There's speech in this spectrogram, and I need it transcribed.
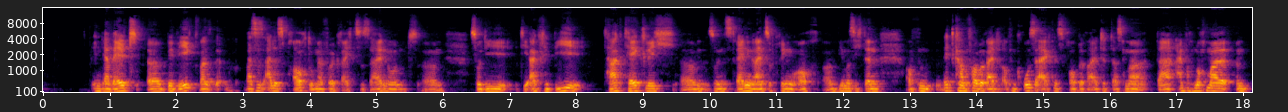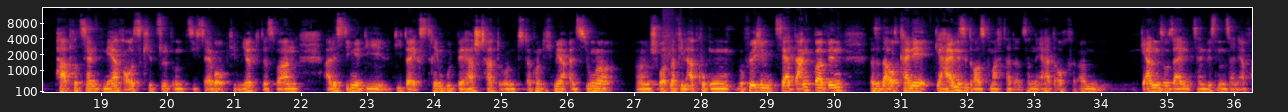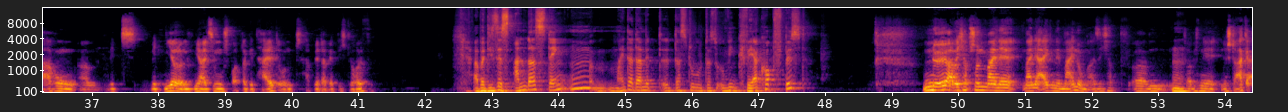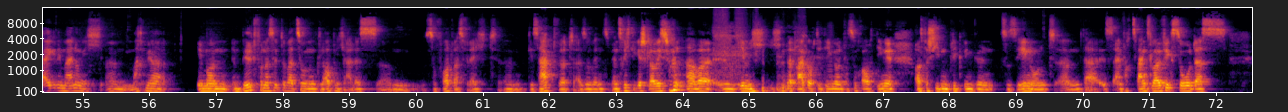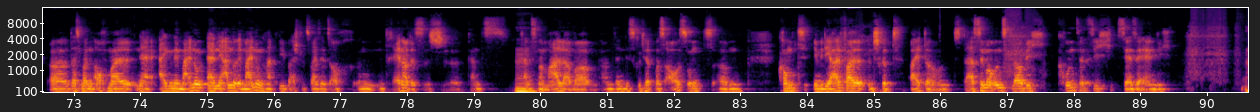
in der Welt äh, bewegt, was, was es alles braucht, um erfolgreich zu sein und ähm, so die, die Akribie tagtäglich ähm, so ins Training reinzubringen, auch äh, wie man sich dann auf einen Wettkampf vorbereitet, auf ein Großereignis vorbereitet, dass man da einfach nochmal ein paar Prozent mehr rauskitzelt und sich selber optimiert. Das waren alles Dinge, die Dieter extrem gut beherrscht hat und da konnte ich mir als junger äh, Sportler viel abgucken, wofür ich ihm sehr dankbar bin, dass er da auch keine Geheimnisse draus gemacht hat, sondern er hat auch ähm, gern so sein, sein Wissen und seine Erfahrungen ähm, mit, mit mir oder mit mir als jungen Sportler geteilt und hat mir da wirklich geholfen. Aber dieses Andersdenken, meint er damit, äh, dass du, dass du irgendwie ein Querkopf bist? Nö, aber ich habe schon meine, meine eigene Meinung. Also ich habe, ähm, hm. glaube ich, eine, eine starke eigene Meinung. Ich ähm, mache mir immer ein, Bild von der Situation und glaube nicht alles ähm, sofort, was vielleicht ähm, gesagt wird. Also wenn es richtig ist, glaube ich schon, aber ähm, eben ich, ich hinterfrage auch die Dinge und versuche auch Dinge aus verschiedenen Blickwinkeln zu sehen. Und ähm, da ist einfach zwangsläufig so, dass äh, dass man auch mal eine eigene Meinung, äh, eine andere Meinung hat, wie beispielsweise jetzt auch ein, ein Trainer. Das ist äh, ganz, mhm. ganz normal, aber ähm, dann diskutiert man es aus und ähm, kommt im Idealfall einen Schritt weiter. Und da sind wir uns, glaube ich, grundsätzlich sehr, sehr ähnlich.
